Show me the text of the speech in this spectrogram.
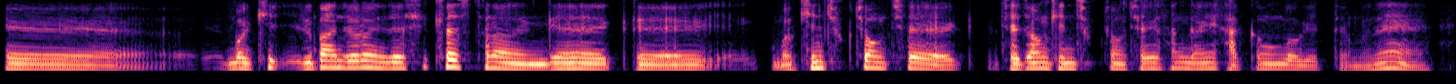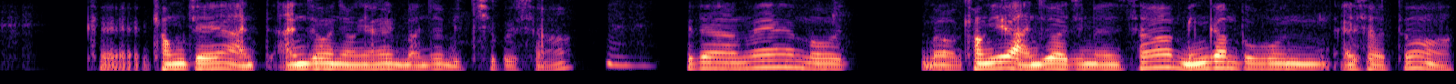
그뭐 일반적으로 이제 시퀘스터라는 게 그 뭐 긴축 정책, 재정 긴축 정책에 상당히 가까운 거기 때문에 그 경제에 안, 안 좋은 영향을 먼저 미치고서 음. 그다음에 뭐뭐 뭐 경기가 안 좋아지면서 민간 부분에서도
